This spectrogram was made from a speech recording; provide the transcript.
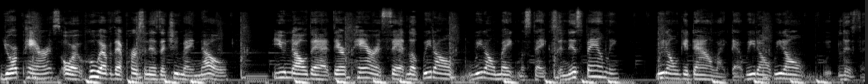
your parents or whoever that person is that you may know, you know that their parents said, "Look, we don't we don't make mistakes in this family. We don't get down like that. We don't we don't listen.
